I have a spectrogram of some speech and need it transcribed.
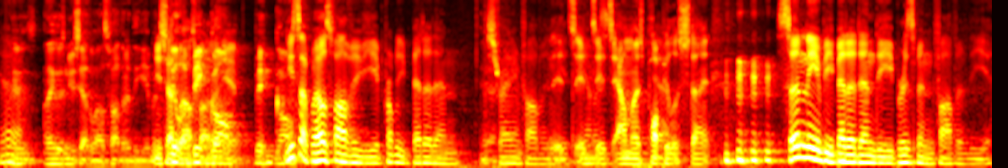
Yeah. it was, I think it was New South Wales Father of the Year, but New South still Wales a big Father of the gong, big gong. New South Wales Father of the Year probably better than Australian Father of the Year. It's to it's honest. it's our most populous state. Certainly it'd be better than the Brisbane Father of the Year.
